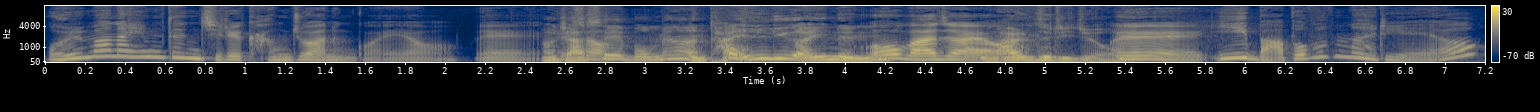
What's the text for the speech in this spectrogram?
얼마나 힘든지를 강조하는 거예요. 예. 어, 그래서 자세히 보면 다 일리가 있는 어, 맞아요. 말들이죠. 예, 이 마법은 말이에요.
